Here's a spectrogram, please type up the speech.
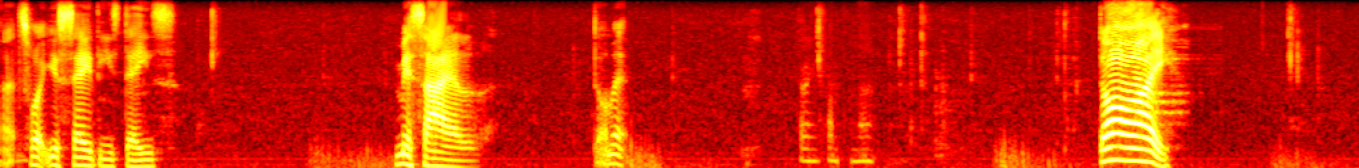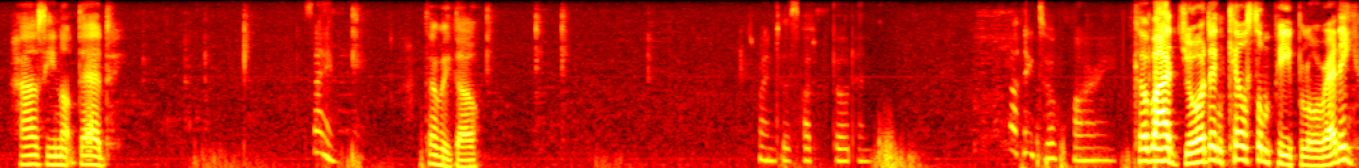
That's what you say these days. Missile. Damn it. Having fun from there. Die! How's he not dead? Same. There we go. Just went to the side of the building. Nothing to worry. Come on, Jordan, kill some people already.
